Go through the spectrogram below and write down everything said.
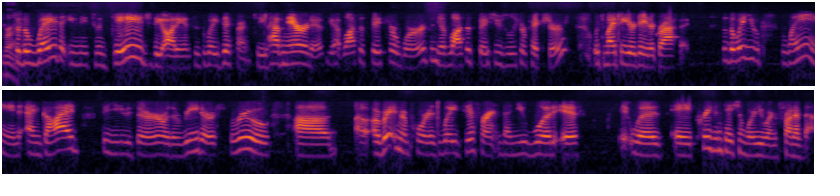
right? So the way that you need to engage the audience is way different. So you have narrative, you have lots of space for words, and you have lots of space usually for pictures, which might be your data graphics. So the way you explain and guide the user or the reader through uh, a, a written report is way different than you would if it was a presentation where you were in front of them.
